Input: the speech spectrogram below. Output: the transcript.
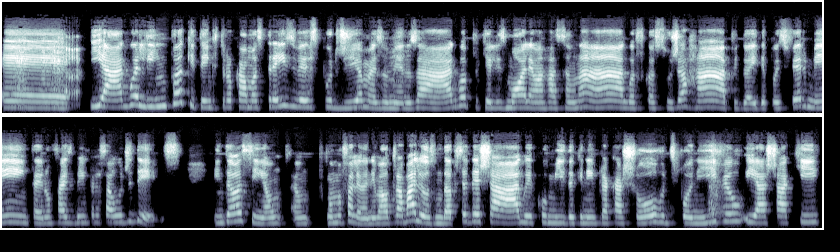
É, e água limpa, que tem que trocar umas três vezes por dia, mais ou menos, a água, porque eles molham a ração na água, fica suja rápido, aí depois fermenta e não faz bem para a saúde deles. Então, assim, é um, é um, como eu falei, é um animal trabalhoso. Não dá para você deixar água e comida que nem para cachorro disponível e achar que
